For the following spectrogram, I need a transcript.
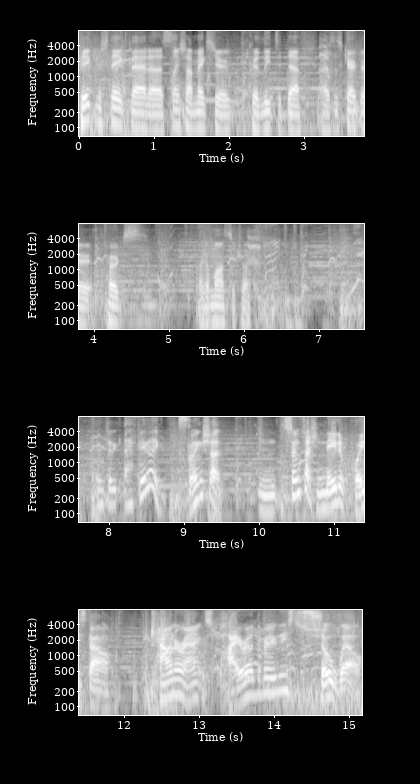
big mistake that uh, Slingshot makes here could lead to death, as this character hurts like a monster truck. I feel like Slingshot, n- Slingshot's native playstyle counteracts Pyra at the very least so well.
